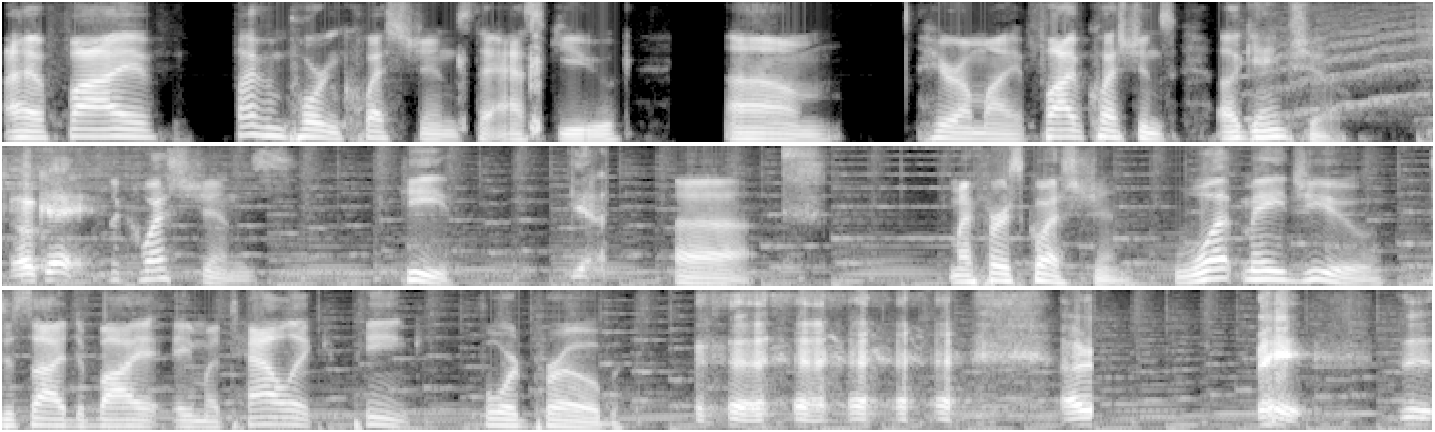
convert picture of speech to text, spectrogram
I have five five important questions to ask you um here on my five questions a game show Okay. the questions. Heath. Yeah. Uh, my first question: What made you decide to buy a metallic pink Ford Probe? All right. The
